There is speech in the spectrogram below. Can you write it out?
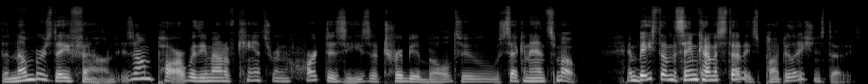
The numbers they found is on par with the amount of cancer and heart disease attributable to secondhand smoke, and based on the same kind of studies, population studies.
